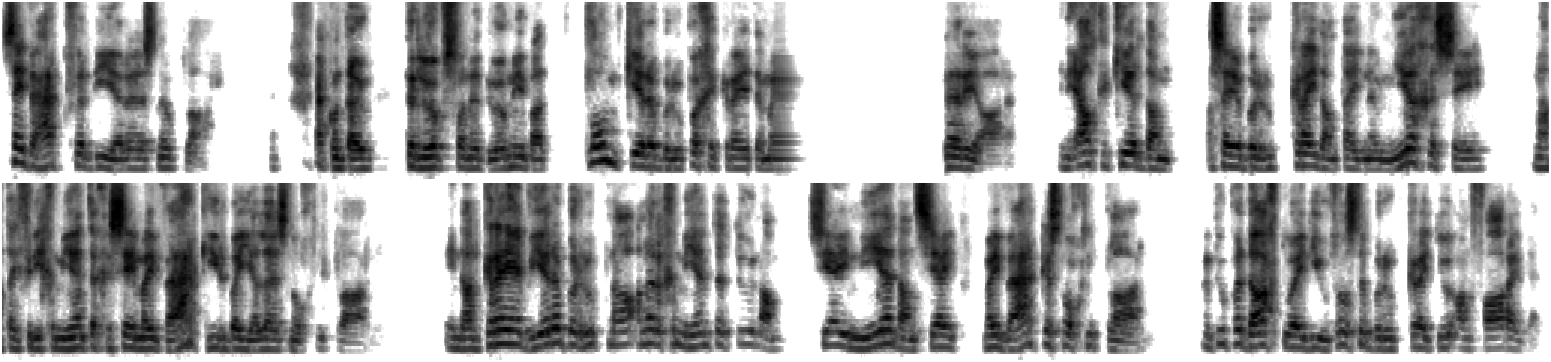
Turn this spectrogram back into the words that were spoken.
sy werk vir die Here is nou klaar. Ek onthou terloops van 'n dominee wat klomp kere beroepe gekry het in my jare. En elke keer dan as hy 'n beroep kry dan het hy nou nee gesê En dan het hy vir die gemeente gesê my werk hier by julle is nog nie klaar nie. En dan kry hy weer 'n beroep na 'n ander gemeente toe en dan sê hy nee, dan sê hy my werk is nog nie klaar nie. En toe op 'n dag toe hy die hoeveelste beroep kry, toe aanvaar hy dit.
